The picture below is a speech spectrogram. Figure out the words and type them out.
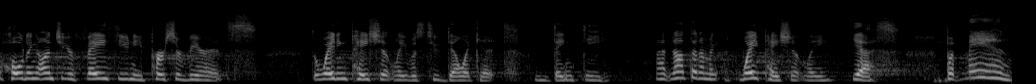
holding on to your faith, you need perseverance. The waiting patiently was too delicate, dainty. Uh, not that I'm, wait patiently, yes. But man,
